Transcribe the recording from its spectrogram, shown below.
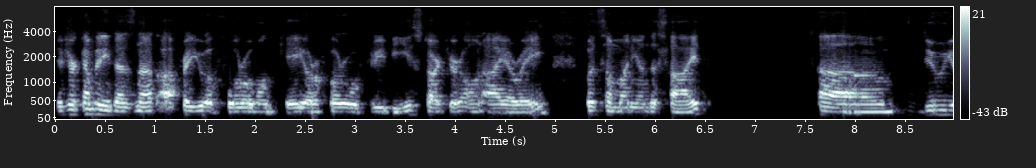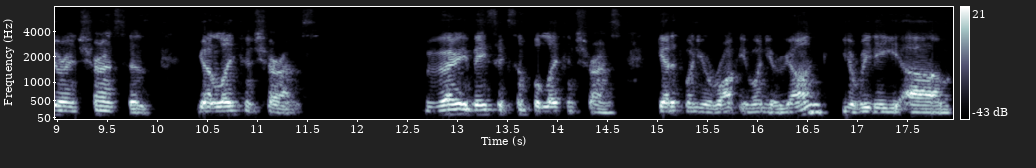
if your company does not offer you a 401k or 403b start your own ira put some money on the side. Um, do your insurances get life insurance. Very basic simple life insurance. Get it when you're when you're young you're really um,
